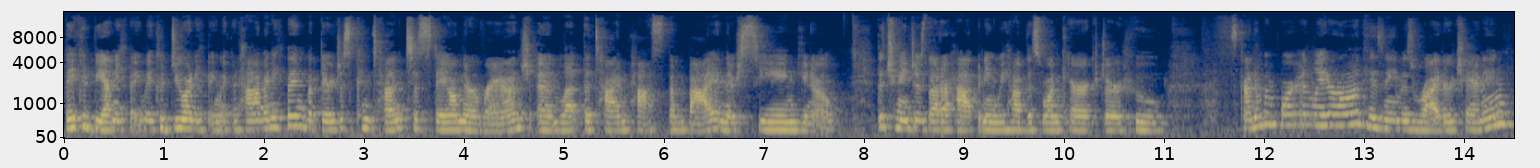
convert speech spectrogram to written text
they could be anything. They could do anything. They could have anything, but they're just content to stay on their ranch and let the time pass them by. And they're seeing, you know, the changes that are happening. We have this one character who is kind of important later on. His name is Ryder Channing.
